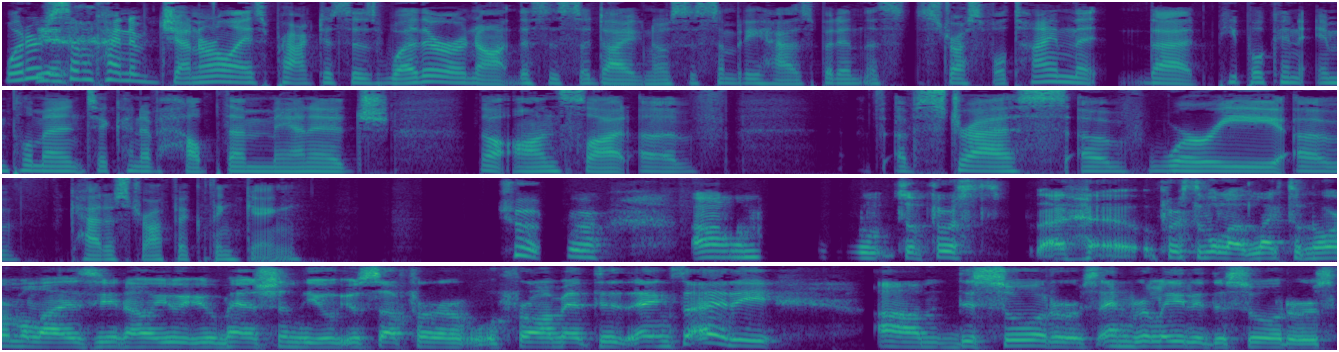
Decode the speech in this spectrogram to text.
what are yeah. some kind of generalized practices, whether or not this is a diagnosis somebody has, but in this stressful time that that people can implement to kind of help them manage the onslaught of of stress, of worry, of catastrophic thinking? Sure, sure. Um, so first, uh, first of all, I'd like to normalize. You know, you, you mentioned you, you suffer from it. Anxiety um, disorders and related disorders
